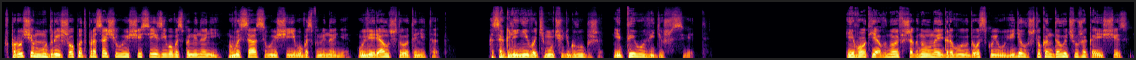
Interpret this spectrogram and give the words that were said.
Впрочем, мудрый шепот, просачивающийся из его воспоминаний, высасывающий его воспоминания, уверял, что это не так. «Загляни во тьму чуть глубже, и ты увидишь свет». И вот я вновь шагнул на игровую доску и увидел, что кандалы чужака исчезли.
